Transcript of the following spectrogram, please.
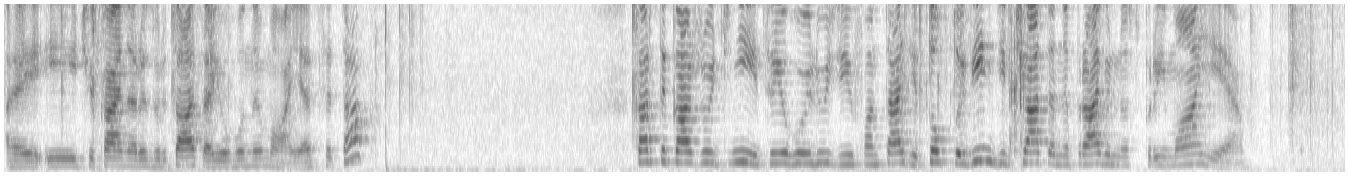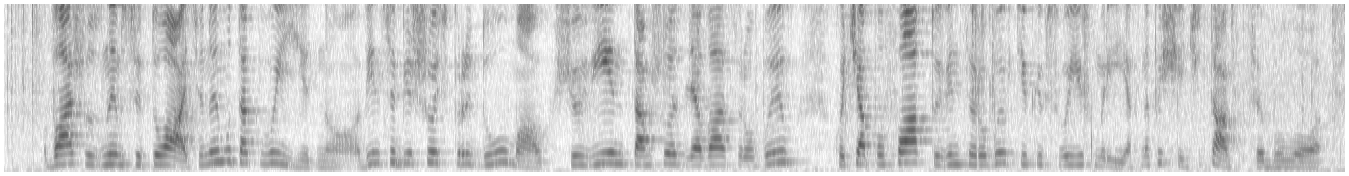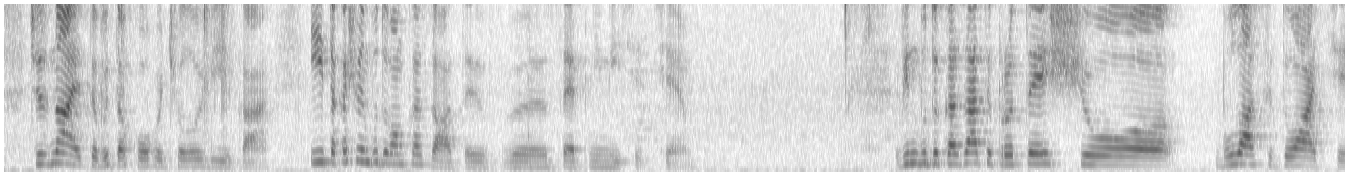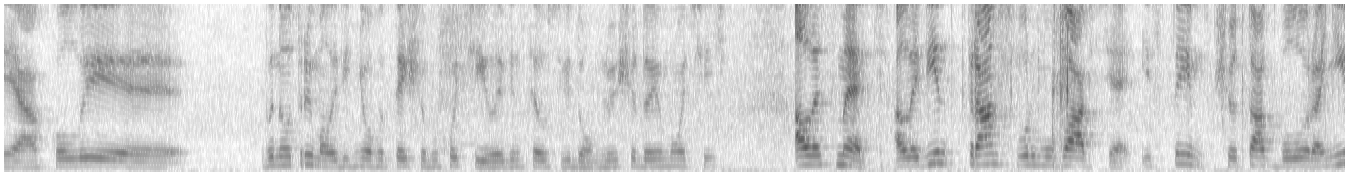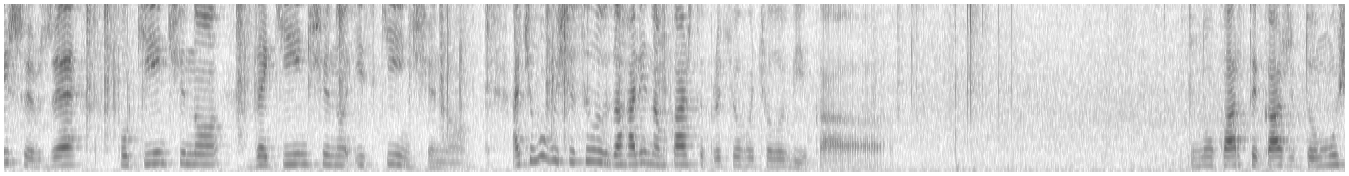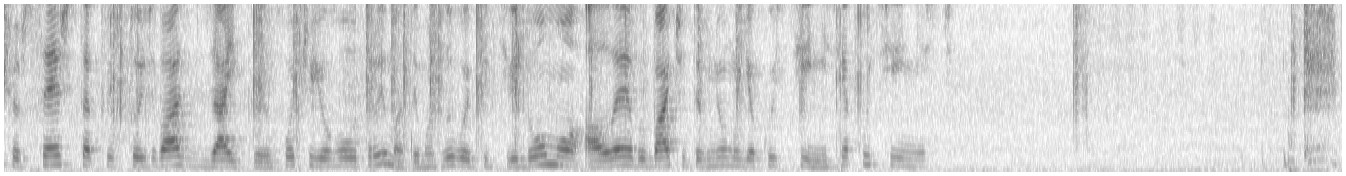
е, і чекає на результат, а його немає. Це так? Карти кажуть, ні, це його ілюзії, фантазії. Тобто він, дівчата, неправильно сприймає вашу з ним ситуацію. Ну йому так вигідно. Він собі щось придумав, що він там щось для вас робив. Хоча по факту він це робив тільки в своїх мріях. Напишіть, чи так це було, чи знаєте ви такого чоловіка. І так, а що він буде вам казати в е, серпні місяці? Він буде казати про те, що була ситуація, коли ви не отримали від нього те, що ви хотіли. Він це усвідомлює щодо емоцій. Але смерть, але він трансформувався і з тим, що так було раніше, вже покінчено, закінчено і скінчено. А чому ви ще сили взагалі нам кажете про цього чоловіка? Ну, карти кажуть, тому що все ж таки хтось з вас, зайки, хоче його отримати, можливо, підсвідомо, але ви бачите в ньому якусь цінність. Яку цінність?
